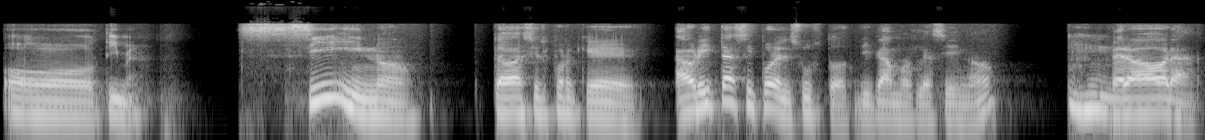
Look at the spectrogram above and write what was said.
O dime. Sí y no. Te voy a decir porque ahorita sí por el susto, digámosle así, ¿no? Pero ahora,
